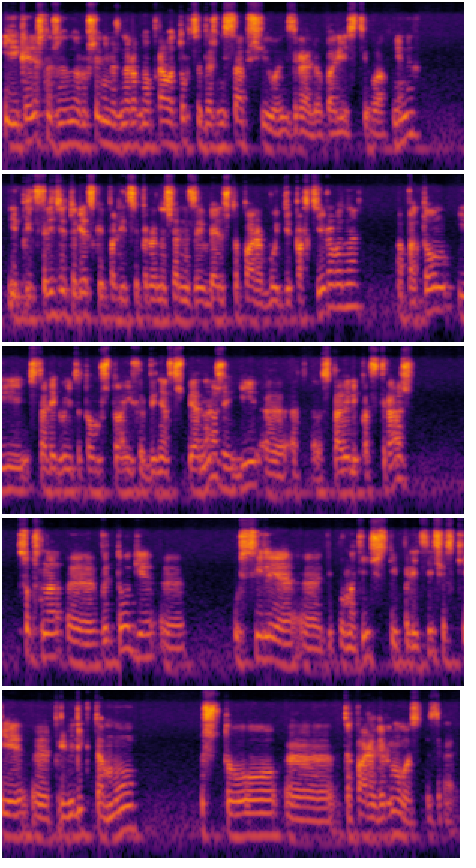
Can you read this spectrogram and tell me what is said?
И, конечно же, нарушение международного права Турция даже не сообщила Израилю об аресте Вахниных. И представители турецкой полиции первоначально заявляли, что пара будет депортирована, а потом и стали говорить о том, что их обвинят в шпионаже и э, ставили под страж. Собственно, э, в итоге э, усилия э, дипломатические, политические э, привели к тому, что э, эта пара вернулась в Израиль.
